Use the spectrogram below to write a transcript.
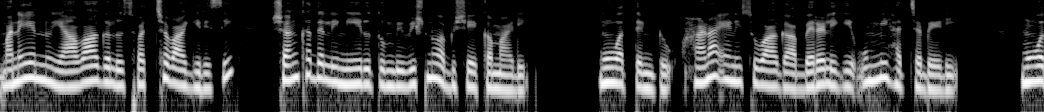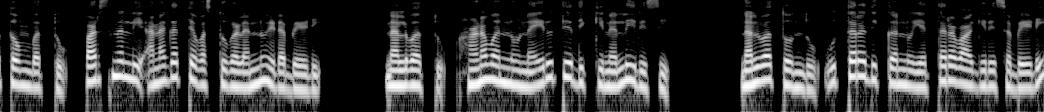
ಮನೆಯನ್ನು ಯಾವಾಗಲೂ ಸ್ವಚ್ಛವಾಗಿರಿಸಿ, ಶಂಖದಲ್ಲಿ ನೀರು ತುಂಬಿ ವಿಷ್ಣು ಅಭಿಷೇಕ ಮಾಡಿ. ಮೂವತ್ತೆಂಟು. ಹಣ ಎಣಿಸುವಾಗ ಬೆರಳಿಗೆ ಉಮ್ಮಿ ಹಚ್ಚಬೇಡಿ. ಮೂವತ್ತೊಂಬತ್ತು. ಪರ್ಸ್ನಲ್ಲಿ ಅನಗತ್ಯ ವಸ್ತುಗಳನ್ನು ಇಡಬೇಡಿ. ನಲವತ್ತು. ಹಣವನ್ನು ನೈಋತ್ಯ ದಿಕ್ಕಿನಲ್ಲಿ ಇರಿಸಿ. ನಲವತ್ತೊಂದು. ಉತ್ತರ ದಿಕ್ಕನ್ನು ಎತ್ತರವಾಗಿರಿಸಬೇಡಿ.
